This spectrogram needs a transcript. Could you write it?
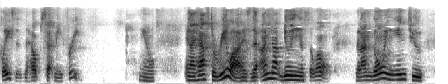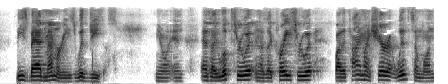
places to help set me free. You know, and I have to realize that I'm not doing this alone, that I'm going into these bad memories with Jesus. You know, and as I look through it and as I pray through it, by the time I share it with someone,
